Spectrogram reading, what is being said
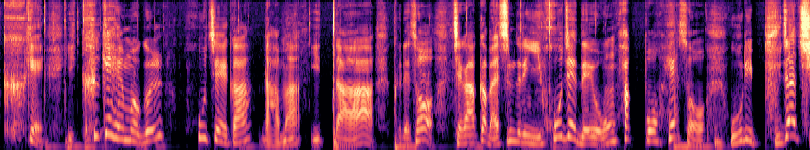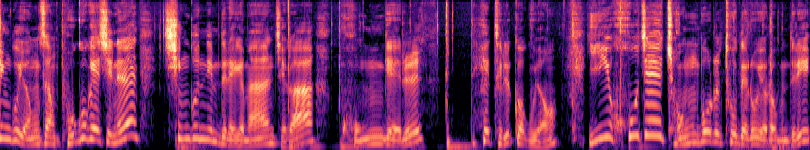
크게 이 크게 해먹을 호재가 남아 있다. 그래서 제가 아까 말씀드린 이 호재 내용 확보해서 우리 부자 친구 영상 보고 계시는 친구님들에게만 제가 공개를 해 드릴 거고요. 이 호재 정보를 토대로 여러분들이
